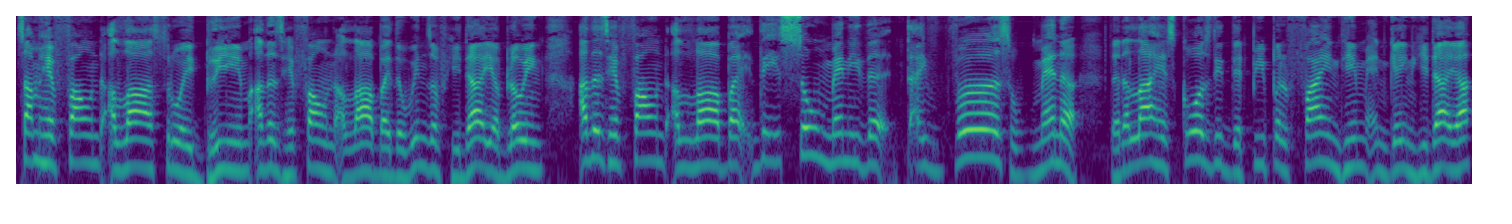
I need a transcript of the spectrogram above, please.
Some have found Allah through a dream, others have found Allah by the winds of Hidayah blowing, others have found Allah by there is so many the diverse manner that Allah has caused it that people find Him and gain Hidayah.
